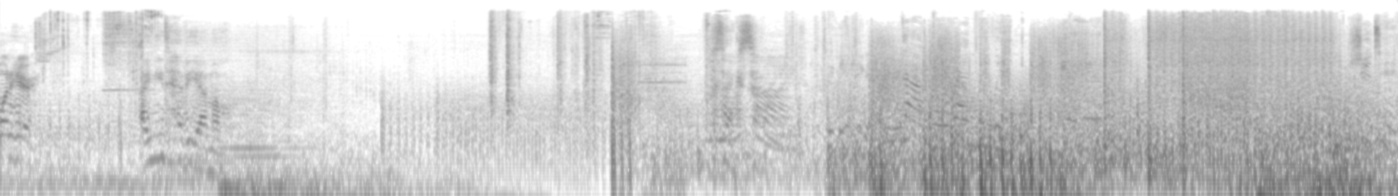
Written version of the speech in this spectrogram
One here. I need heavy ammo. Thanks. Five. Beginning. Down when we win. Shooting.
